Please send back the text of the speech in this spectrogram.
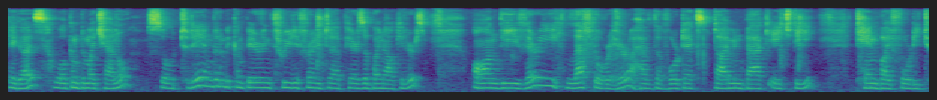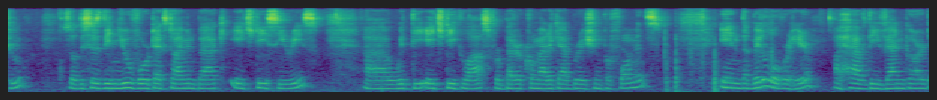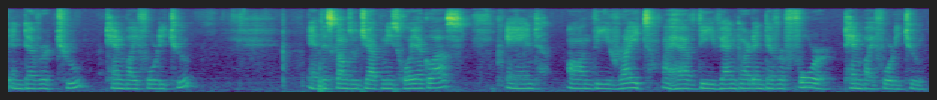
Hey guys, welcome to my channel. So today I'm going to be comparing three different uh, pairs of binoculars. On the very left over here, I have the Vortex Diamondback HD 10 by 42. So this is the new Vortex Diamondback HD series uh, with the HD glass for better chromatic aberration performance. In the middle over here, I have the Vanguard Endeavor 2 10 by 42 and this comes with Japanese Hoya glass and on the right I have the Vanguard Endeavor 4 10 by 42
